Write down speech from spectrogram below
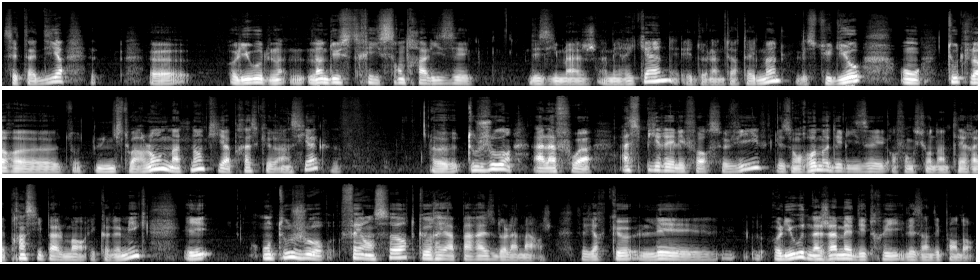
c'est-à-dire euh, Hollywood, l'industrie centralisée des images américaines et de l'entertainment, les studios ont toute leur une histoire longue maintenant qui a presque un siècle, euh, toujours à la fois aspirer les forces vives, les ont remodélisées en fonction d'intérêts principalement économiques et ont toujours fait en sorte que réapparaissent de la marge. C'est-à-dire que les Hollywood n'a jamais détruit les indépendants.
